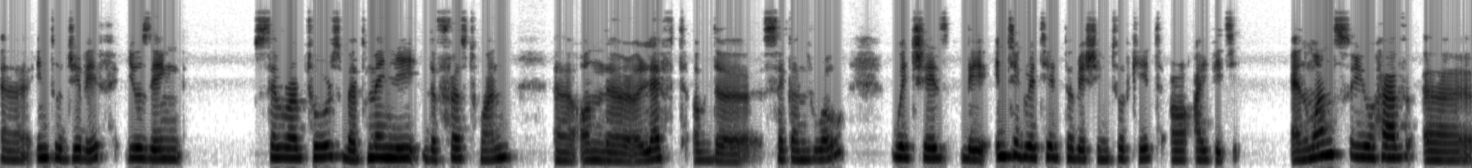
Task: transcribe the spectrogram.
uh, into GBIF using several tools, but mainly the first one uh, on the left of the second row, which is the Integrated Publishing Toolkit or IPT. And once you have uh,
